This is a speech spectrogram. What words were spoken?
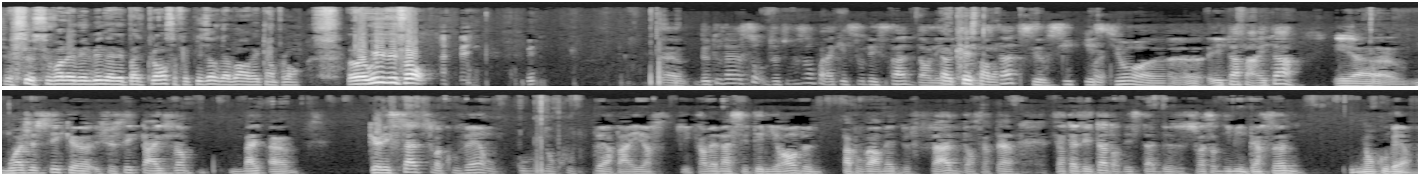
Souvent la MLB n'avait pas de plan, ça fait plaisir de l'avoir avec un plan. Euh, oui, Buffon. Euh, de toute façon, de toute façon, pour la question des fans dans les, euh, stades, c'est aussi une question euh, état par état. Et euh, moi, je sais que je sais que par exemple bah, que les stades soient couverts ou, ou, non couverts par ailleurs, ce qui est quand même assez délirant de ne pas pouvoir mettre de fans dans certains certains états, dans des stades de 70 000 personnes non couverts.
